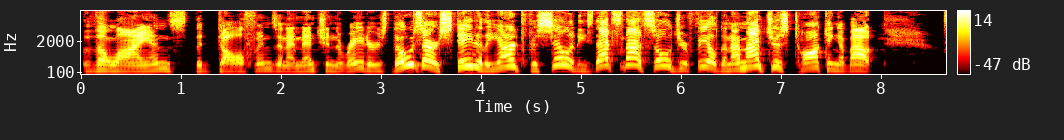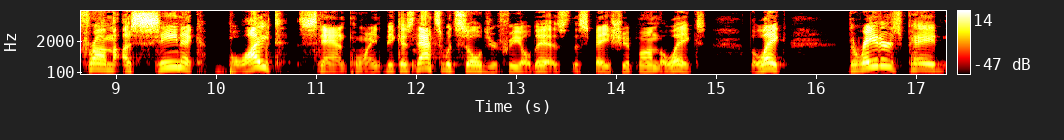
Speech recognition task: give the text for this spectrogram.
the Lions, the Dolphins, and I mentioned the Raiders, those are state of the art facilities. That's not Soldier Field. And I'm not just talking about from a scenic blight standpoint, because that's what Soldier Field is the spaceship on the lakes, the lake. The Raiders paid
